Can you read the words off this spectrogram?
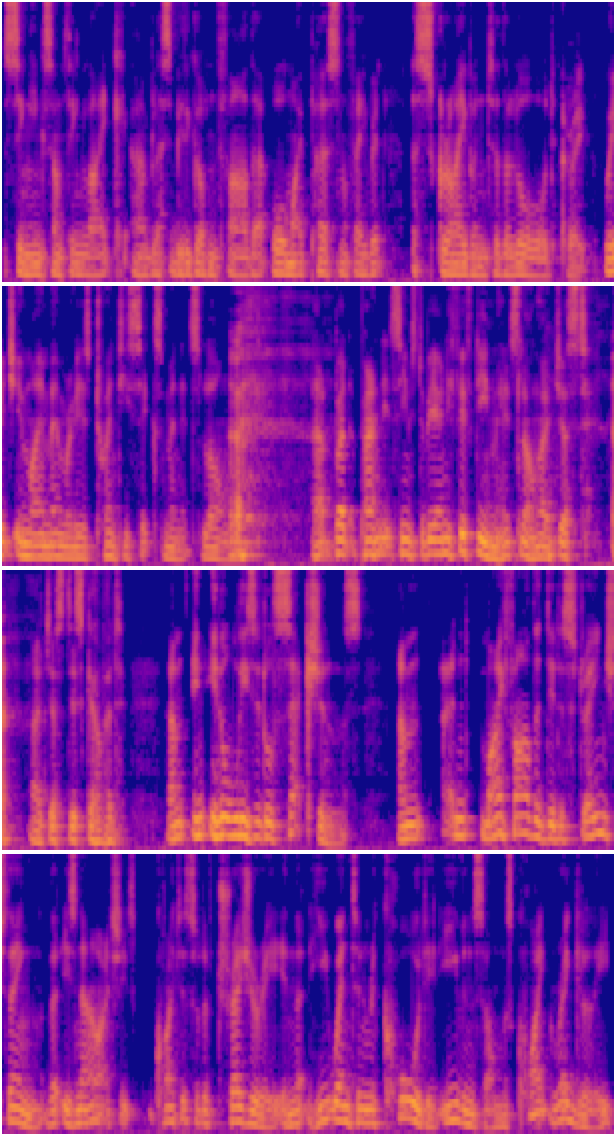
singing something like uh, Blessed be the God and Father, or my personal favourite, Ascribe unto the Lord. Great. Which in my memory is 26 minutes long. uh, but apparently it seems to be only 15 minutes long. I just, I just discovered. Um, in, in all these little sections. Um, and my father did a strange thing that is now actually quite a sort of treasury in that he went and recorded evensongs quite regularly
